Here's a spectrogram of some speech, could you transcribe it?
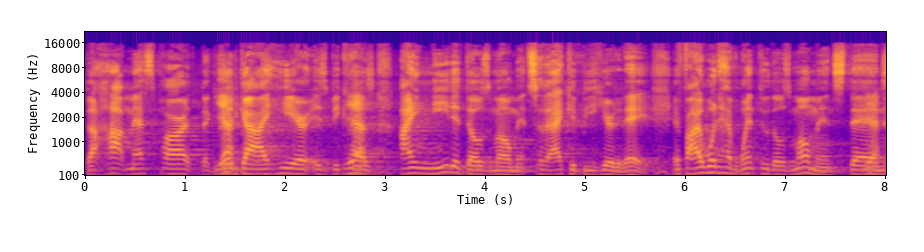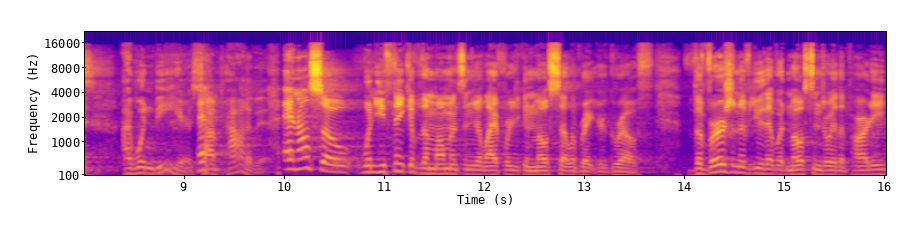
the hot mess part, the good yeah. guy here is because yeah. I needed those moments so that I could be here today. If I wouldn't have went through those moments, then yes. I wouldn't be here. So and, I'm proud of it. And also, when you think of the moments in your life where you can most celebrate your growth, the version of you that would most enjoy the party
